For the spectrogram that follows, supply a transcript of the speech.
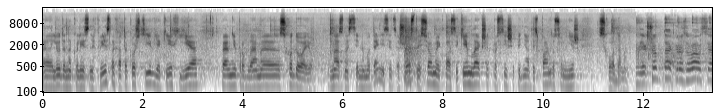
е, люди на колісних кріслах, а також ті, в яких є певні проблеми з ходою. У нас в настільному тенісі це шостий, сьомий клас, яким легше, простіше піднятися пандусом, ніж сходами. Якщо б так розвивався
